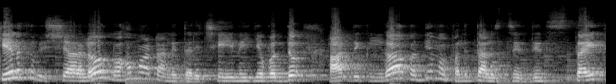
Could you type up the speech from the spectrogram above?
కీలక విషయాలలో మొహమాటాన్ని దరిచేయనియ్యవద్దు ఆర్థికంగా మధ్యమ ఫలితాలు సిద్ధిస్తాయి.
